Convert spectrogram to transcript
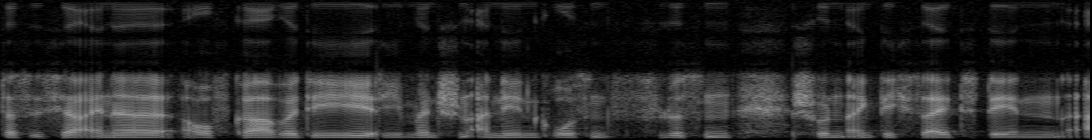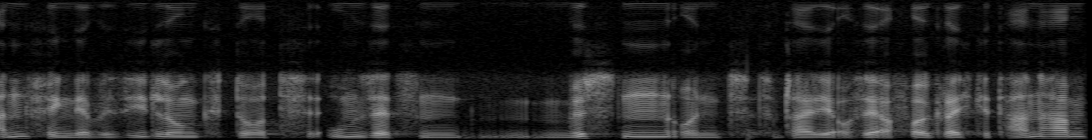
Das ist ja eine Aufgabe, die die Menschen an den großen Flüssen schon eigentlich seit den Anfängen der Besiedlung dort umsetzen müssten und zum Teil ja auch sehr erfolgreich getan haben.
